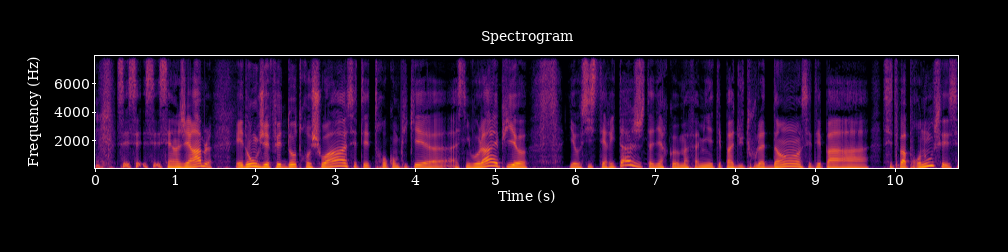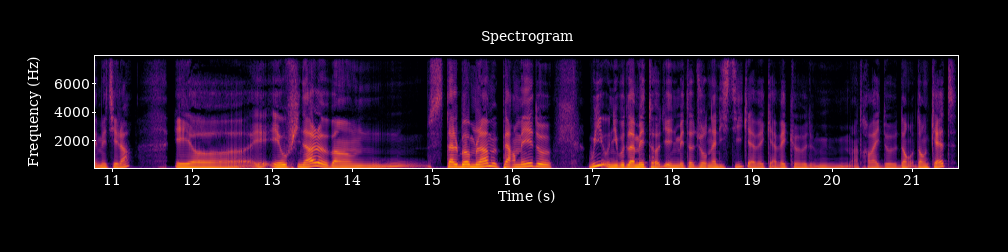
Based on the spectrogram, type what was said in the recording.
c'est ingérable. Et donc, j'ai fait d'autres choix. C'était trop compliqué à, à ce niveau-là. Et puis, il y a aussi cet héritage, c'est-à-dire que ma famille était pas du tout là-dedans. C'était pas, c'était pas pour nous ces, métiers-là. Et, et, et, au final, ben, cet album-là me permet de, oui, au niveau de la méthode, il y a une méthode journalistique avec avec euh, un travail de d'enquête,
